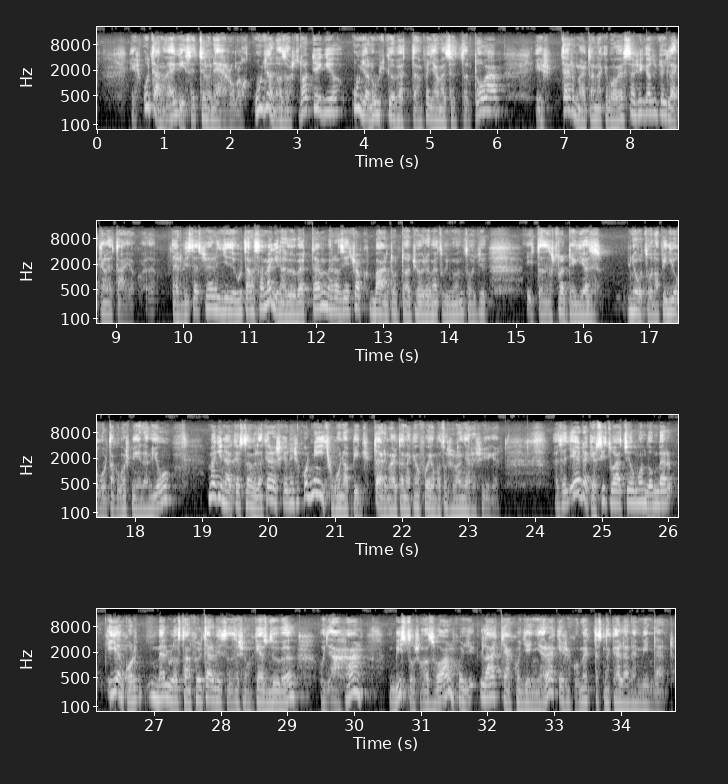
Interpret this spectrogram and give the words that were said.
És utána egész egyszerűen elromlott. Ugyanaz a stratégia, ugyanúgy követtem fegyelmezetten tovább, és termelte nekem a veszteséget, úgyhogy le kellett álljak vele. Természetesen egy idő után aztán megint elővettem, mert azért csak bántotta a csőrömet, úgymond, hogy itt az a stratégia az 8 hónapig jó volt, akkor most miért nem jó. Megint elkezdtem vele kereskedni, és akkor négy hónapig termelte nekem folyamatosan a nyereséget. Ez egy érdekes szituáció, mondom, mert ilyenkor merül aztán föl természetesen a kezdőben, hogy aha, biztos az van, hogy látják, hogy én nyerek, és akkor megtesznek ellenem mindent.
